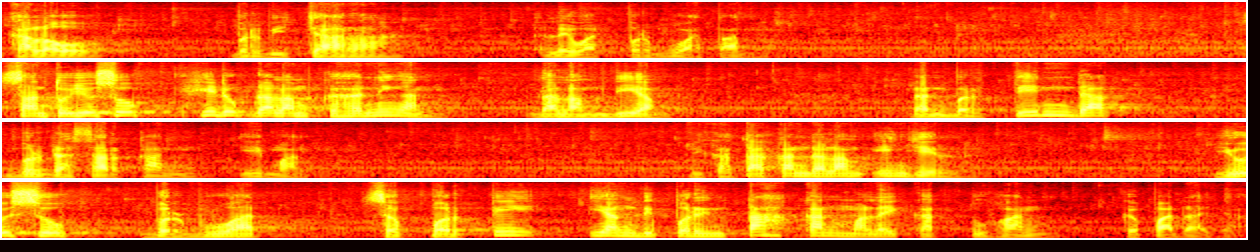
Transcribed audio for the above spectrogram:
kalau berbicara lewat perbuatan. Santo Yusuf hidup dalam keheningan, dalam diam, dan bertindak berdasarkan iman. Dikatakan dalam Injil, Yusuf berbuat seperti yang diperintahkan malaikat Tuhan kepadanya.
